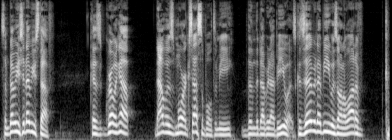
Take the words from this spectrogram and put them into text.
some WCW stuff. Because growing up, that was more accessible to me than the WWE was. Because WWE was on a lot of c-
